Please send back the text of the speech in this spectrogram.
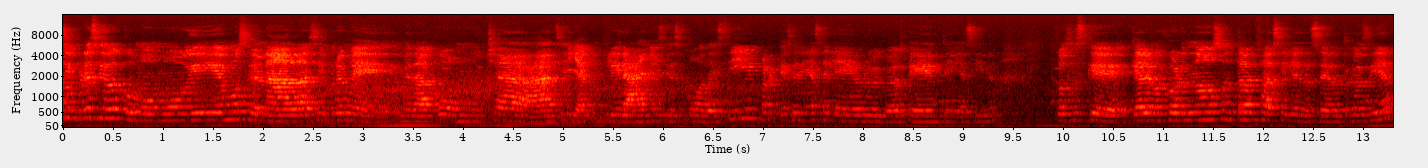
siempre he sido como muy emocionada, siempre me, me da como mucha ansia ya cumplir años y es como de sí, porque ese día celebro y veo gente y así, ¿no? Cosas que, que a lo mejor no son tan fáciles de hacer otros días.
